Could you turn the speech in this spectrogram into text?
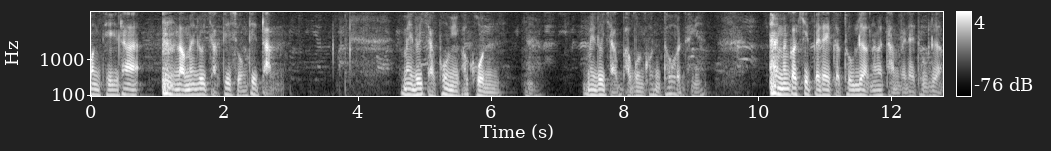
บางทีถ้าเราไม่รู้จักที่สูงที่ต่ำไม่รู้จักผู้มีพระคุณ ไม่รู้จักบาปบุญคุณโทษอย่างเงี้ยมันก็คิดไปได้เกือบทุกเรื่องแล้วก็ทำไปได้ทุกเรื่อง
